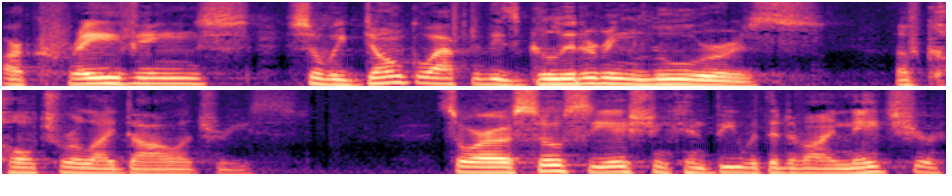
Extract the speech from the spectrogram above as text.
our cravings so we don't go after these glittering lures of cultural idolatries. So our association can be with the divine nature.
